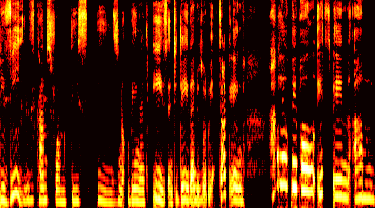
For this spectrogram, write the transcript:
Disease comes from this ease, not being at ease. And today that is what we are tackling. Hello people, it's been um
